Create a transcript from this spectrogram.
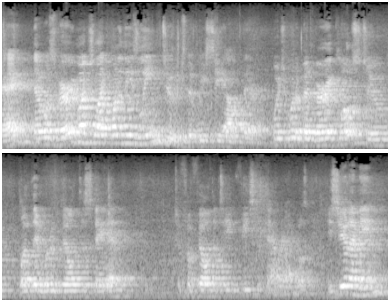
Okay? That was very much like one of these lean-tos that we see out there, which would have been very close to what they would have built to stay in to fulfill the Feast of Tabernacles. You see what I mean?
